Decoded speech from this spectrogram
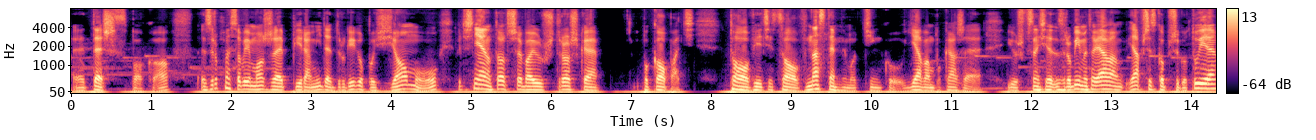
e, też spoko. Zróbmy sobie może piramidę drugiego poziomu, chociaż nie, no to trzeba już troszkę pokopać. To wiecie co, w następnym odcinku ja wam pokażę, już w sensie zrobimy to, ja wam, ja wszystko przygotuję,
